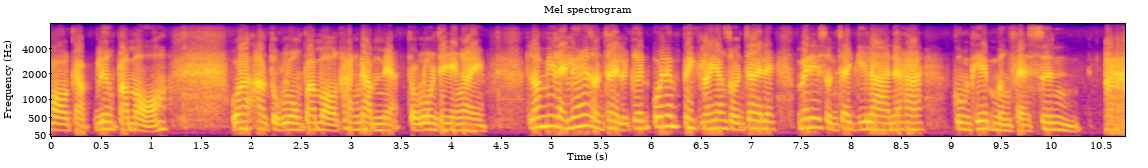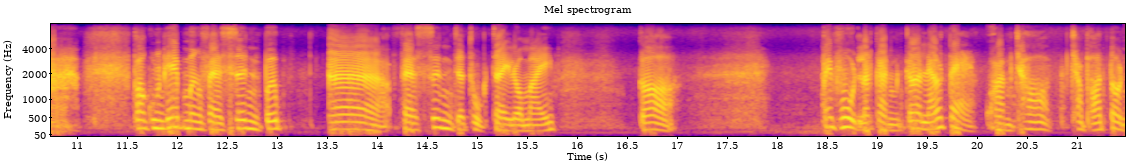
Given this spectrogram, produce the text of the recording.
พอๆกับเรื่องปลาหมอ ว่าเอาตกลงปลาหมอคางดำเนี่ย ตกลงจะยังไง แล้วมีหลายเรื่องให้สนใจเหลือเกินโอลิมปิกเรายังสนใจเลย ไม่ได้สนใจกีฬานะคะ กรุงเทพเมืองแฟชั่นอ่า พอกรุงเทพเมืองแฟชั่นปุ๊บอ่าแฟชั่นจะถูกใจเราไหมก็ ไม่พูดแล้วกันก็แล้วแต่ความชอบเฉพาะตน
